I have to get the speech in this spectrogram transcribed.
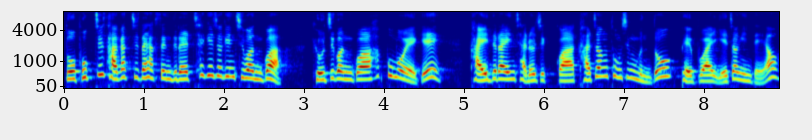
또 복지 사각지대 학생들의 체계적인 지원과 교직원과 학부모에게 가이드라인 자료집과 가정통신문도 배부할 예정인데요.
